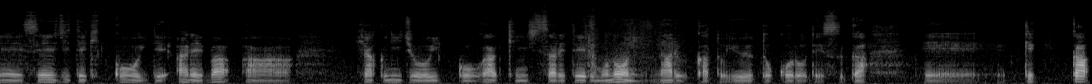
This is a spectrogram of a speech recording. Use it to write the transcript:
えー、政治的行為であればあ102条1項が禁止されているものになるかというところですが、えー、結果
